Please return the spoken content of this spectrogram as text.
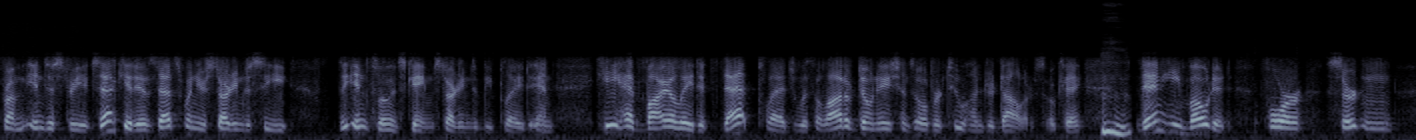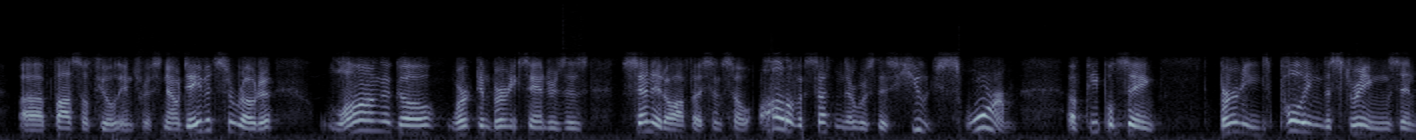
from industry executives, that's when you're starting to see the influence game starting to be played. And he had violated that pledge with a lot of donations over $200, okay? Mm-hmm. Then he voted for certain uh, fossil fuel interests. Now, David Sirota long ago worked in Bernie Sanders' Senate office, and so all of a sudden there was this huge swarm of people saying Bernie's pulling the strings and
